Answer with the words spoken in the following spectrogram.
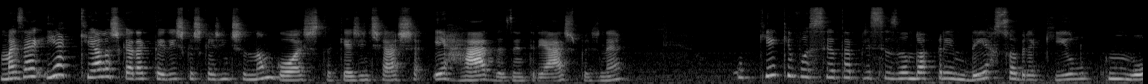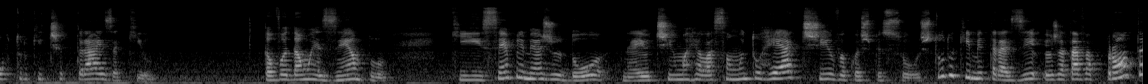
Mas é, e aquelas características que a gente não gosta, que a gente acha erradas, entre aspas, né? O que que você está precisando aprender sobre aquilo com outro que te traz aquilo? Então vou dar um exemplo que sempre me ajudou, né? Eu tinha uma relação muito reativa com as pessoas. Tudo que me trazia, eu já estava pronta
